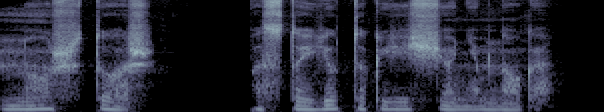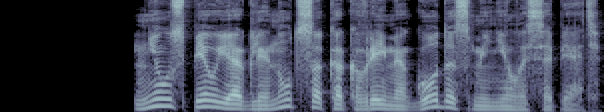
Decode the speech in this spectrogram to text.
Ну что ж, постою так еще немного. Не успел я оглянуться, как время года сменилось опять.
